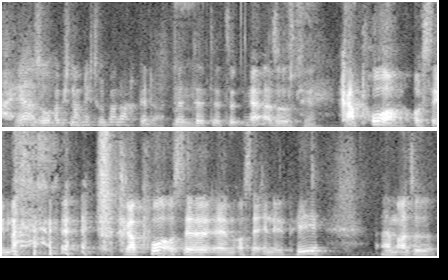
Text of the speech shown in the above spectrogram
Ah ja, so habe ich noch nicht drüber nachgedacht. Mhm. Ja, also okay. Rapport aus dem Rapport aus der, ähm, aus der NLP, ähm, also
